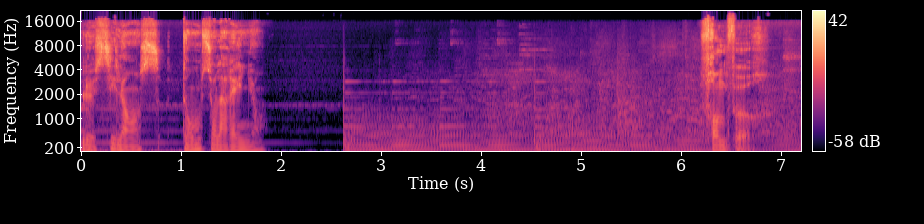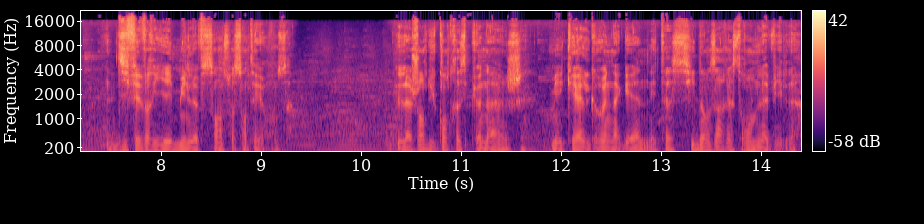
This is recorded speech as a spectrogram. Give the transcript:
Le silence tombe sur la réunion. Francfort, 10 février 1971. L'agent du contre-espionnage, Michael Grunagen, est assis dans un restaurant de la ville.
